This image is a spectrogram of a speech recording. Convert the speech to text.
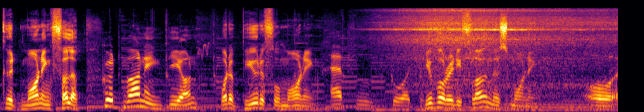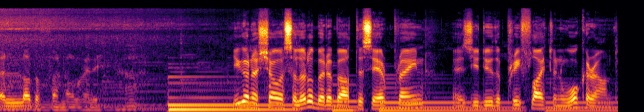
Good morning, Philip. Good morning, Deon. What a beautiful morning. Absolutely gorgeous. You've already flown this morning. Oh, a lot of fun already. You're going to show us a little bit about this airplane as you do the pre-flight and walk around.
